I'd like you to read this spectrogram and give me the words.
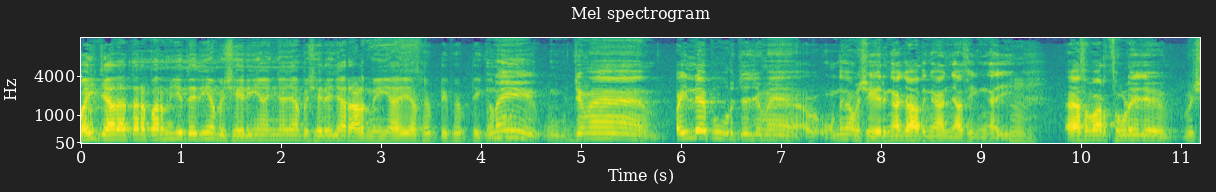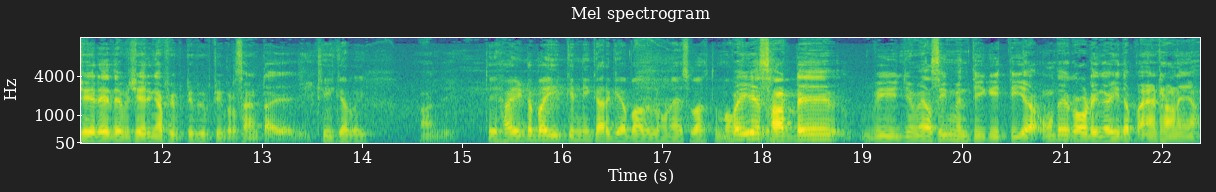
ਬਈ ਜ਼ਿਆਦਾਤਰ ਪਰਮਜੀਤ ਇਹਦੀਆਂ ਬਸ਼ੇਰੀਆਂ ਆਈਆਂ ਜਾਂ ਬਸ਼ੇਰੇ ਜਾਂ ਰਲਵੇਂ ਹੀ ਆਏ ਆ 50 50 ਕੰਮ। ਨਹੀਂ ਜਿਵੇਂ ਪਹਿਲੇ ਪੂਰ ਚ ਜਿਵੇਂ ਉਹਦੀਆਂ ਵਿਸ਼ੇਰੀਆਂ ਜ਼ਿਆਦੀਆਂ ਆਈਆਂ ਸੀਗੀਆਂ ਜੀ ਇਸ ਵਾਰ ਥੋੜੇ ਜਿਹੇ ਵਿਸ਼ੇਰੇ ਤੇ ਵਿਸ਼ੇਰੀਆਂ 50 50% ਆਏ ਆ ਜੀ। ਠੀਕ ਹੈ ਬਈ। ਹਾਂਜੀ। ਤੇ ਹਾਈਟ ਬਾਈ ਕਿੰਨੀ ਕਰ ਗਿਆ ਬਾਦਲ ਹੁਣ ਇਸ ਵਕਤ ਮੌਕੇ ਬਈ ਇਹ ਸਾਡੇ ਵੀ ਜਿਵੇਂ ਅਸੀਂ ਮਿੰਤੀ ਕੀਤੀ ਆ ਉਹਦੇ ਅਕੋਰਡਿੰਗ ਅਸੀਂ ਤਾਂ 65 ਆਣੇ ਆ।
